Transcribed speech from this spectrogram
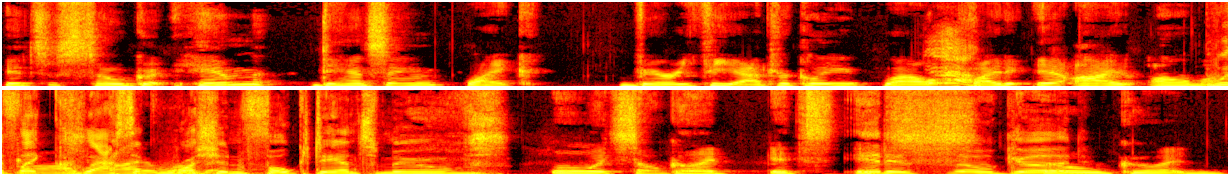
it's so good. Him dancing like very theatrically while Yeah. fighting. It, I oh my With like God, classic Russian It. folk dance moves. Ooh, it's so good. It's It it's so good. So good.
